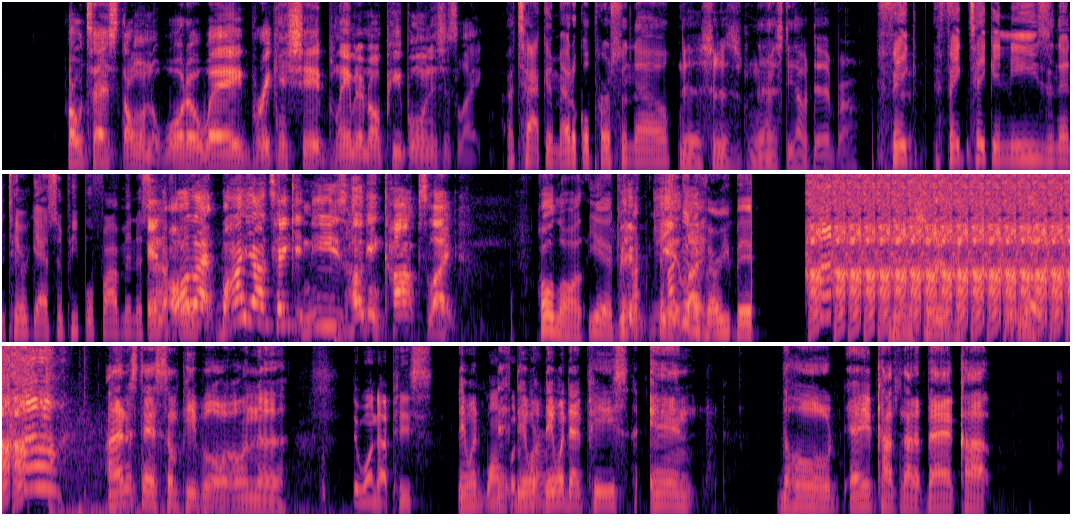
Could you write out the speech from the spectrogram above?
protests throwing the water away, breaking shit, blaming it on people, and it's just like, Attacking medical personnel, Yeah, shit is nasty out there, bro. fake fake taking knees and then tear gassing people five minutes and after. all that. Why y'all taking knees, hugging cops? Like, Hold on. Yeah, can, Yeah, I, can yeah, I get like- a very big Yeah, shit is, look, I understand some people are on the They want that peace. they want One they, for they the want they want that peace and the whole a cop's not a bad cop.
